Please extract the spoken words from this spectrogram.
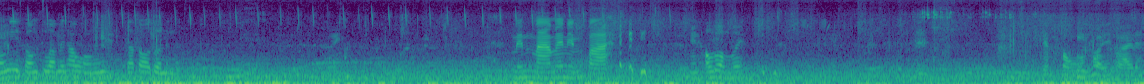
ของนี่สองตัวไม่เท่าของตาโต้ตัวหนึ่งเน้นน้ำไม่เน้นปลาเห็นเขารวมเว้ยเก็บตรงปล่อยสบายเลย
